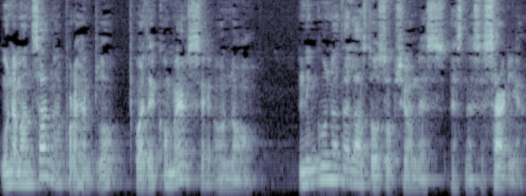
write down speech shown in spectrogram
Una manzana, por ejemplo, puede comerse o no. Ninguna de las dos opciones es necesaria.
